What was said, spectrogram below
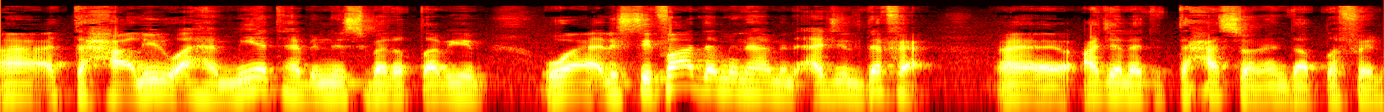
التحاليل وأهميتها بالنسبة للطبيب والاستفادة منها من أجل دفع عجلة التحسن عند الطفل.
